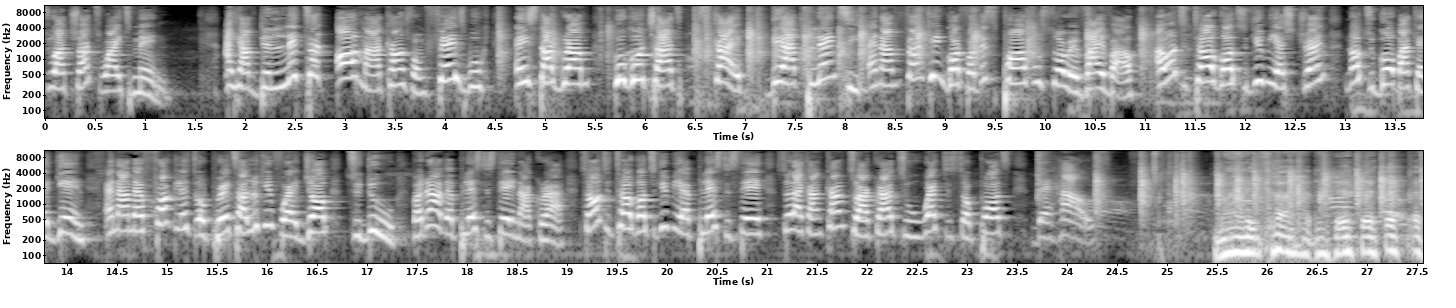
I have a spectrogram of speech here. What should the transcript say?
to attract white men. I have deleted all my accounts from Facebook, Instagram, Google Chat, Skype. There are plenty, and I'm thanking God for this powerful soul revival. I want to tell God to give me a strength not to go back again. And I'm a forklift operator looking for a job to do, but I don't have a place to stay in Accra. So I want to tell God to give me a place to stay so that I can come to Accra to work to support the house. My God.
